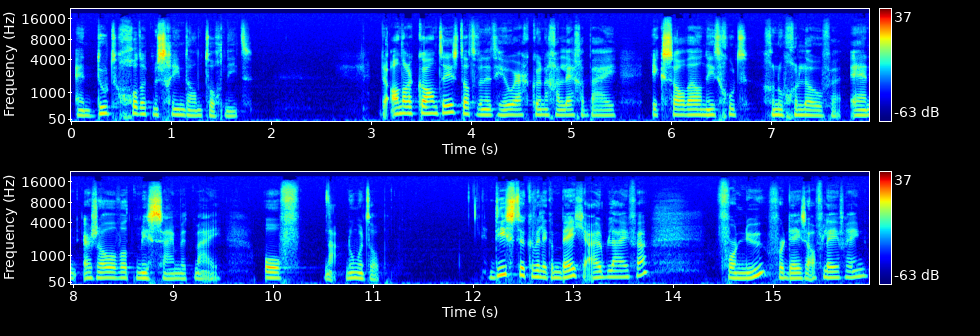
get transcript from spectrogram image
En doet God het misschien dan toch niet? De andere kant is dat we het heel erg kunnen gaan leggen bij ik zal wel niet goed genoeg geloven en er zal wel wat mis zijn met mij. Of, nou, noem het op. Die stukken wil ik een beetje uitblijven. Voor nu, voor deze aflevering.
